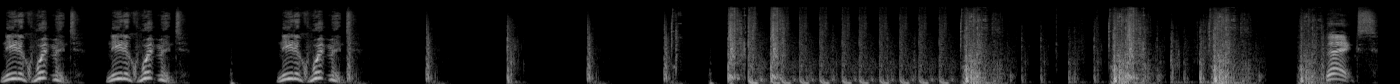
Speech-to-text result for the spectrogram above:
Need equipment. Need equipment. Need equipment. Thanks.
